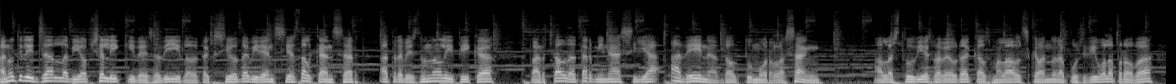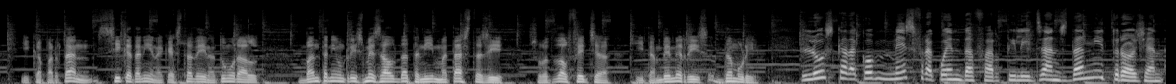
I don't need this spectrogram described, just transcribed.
Han utilitzat la biòpsia líquida, és a dir, la detecció d'evidències del càncer a través d'una analítica per tal de determinar si hi ha ADN del tumor a la sang. A l'estudi es va veure que els malalts que van donar positiu a la prova i que, per tant, sí que tenien aquesta ADN tumoral, van tenir un risc més alt de tenir metàstasi, sobretot el fetge, i també més risc de morir. L'ús cada cop més freqüent de fertilitzants de nitrogen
